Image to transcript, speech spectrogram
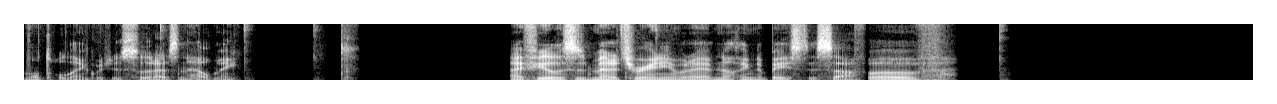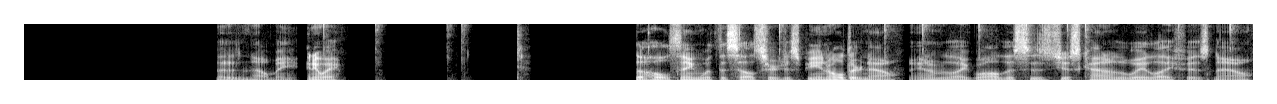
multiple languages, so that doesn't help me. I feel this is Mediterranean, but I have nothing to base this off of. That doesn't help me. Anyway, the whole thing with the seltzer just being older now. And I'm like, well, this is just kind of the way life is now.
